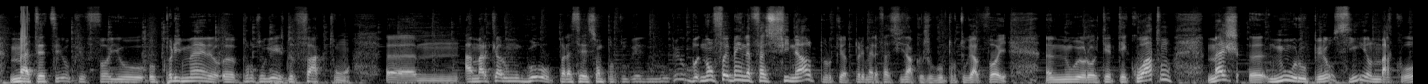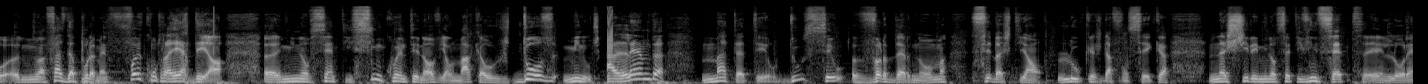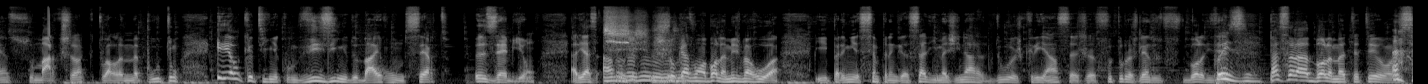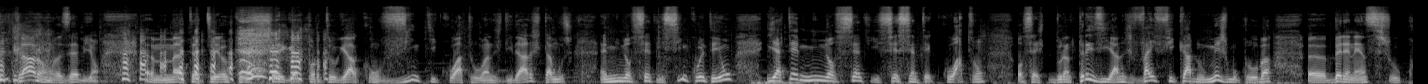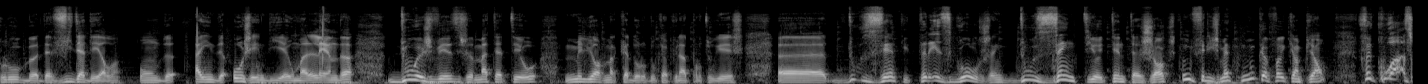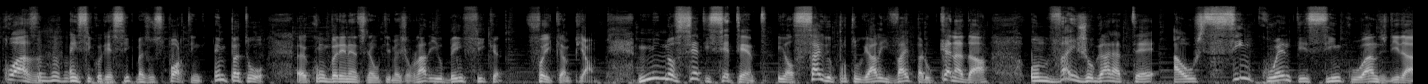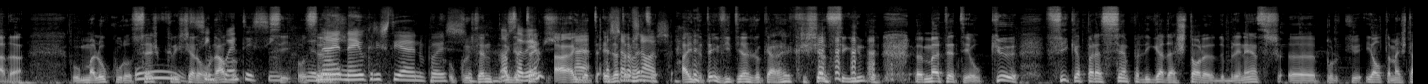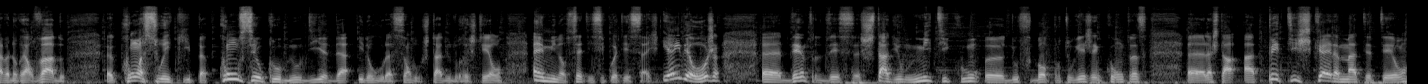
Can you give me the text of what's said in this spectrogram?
Matateu, que foi o, o primeiro eh, português de facto eh, a marcar um gol para a seleção portuguesa do europeu. Não foi bem na fase final, porque a primeira fase final que jogou Portugal foi eh, no Euro 84, mas eh, no europeu, sim, ele marcou na fase de apuramento. Foi contra a RDA eh, em 1959 e ele marca aos 12 minutos. A lenda Matateu, do seu verdadeiro nome, Sebastião Lucas da Fonseca, nascido em 1927 em Lourenço Marques, que atual Maputo, ele que tinha como vizinho de bairro um certo Eusébio. Aliás, ambos jogavam a bola na mesma rua. E para mim é sempre engraçado imaginar duas crianças, futuras lendas de futebol, a dizer: Pois é. Passa lá a bola, Matateu. Sim, claro, Eusébio. Matateu que chega a Portugal com 24 anos de idade. Estamos em 1951 e até 1964, ou seja, durante 13 anos, vai ficar no mesmo clube, uh, Belenenses, o clube da vida dele, onde ainda hoje em dia é uma lenda. Duas vezes Matateu, melhor marcador do campeonato português, uh, 213 golos em 280 jogos. Infelizmente nunca foi campeão. Foi quase, quase em 55, mas o Sporting empatou uh, com o Berenenses na última jornada e o Benfica foi campeão. 1970, ele sai do Portugal e vai para o Canadá, onde vai jogar até aos 55 anos de idade. Uma loucura, ou seja, Uh, Cristiano Ronaldo. 55. Sim, ou Meu seja, Nem, nem o Cristiano, pois. o Cristiano Não ainda sabemos? Tem, ah, ainda Ah, exatamente, nós. ainda tem 20 anos de carreira. Cristiano seguinte, Matateu, que fica para sempre ligado à história de Belenenses, eh, porque ele também estava no relevado com a sua equipa, com o seu clube, no dia da inauguração do Estádio do Restelo, em 1956. E ainda hoje, dentro desse estádio mítico do futebol português, encontra-se, lá está, a petisqueira Matateu,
